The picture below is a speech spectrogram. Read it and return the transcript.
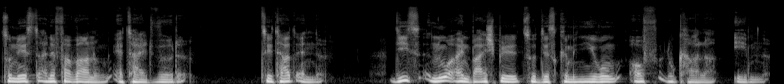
zunächst eine Verwarnung erteilt würde. Zitat Ende. Dies nur ein Beispiel zur Diskriminierung auf lokaler Ebene.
